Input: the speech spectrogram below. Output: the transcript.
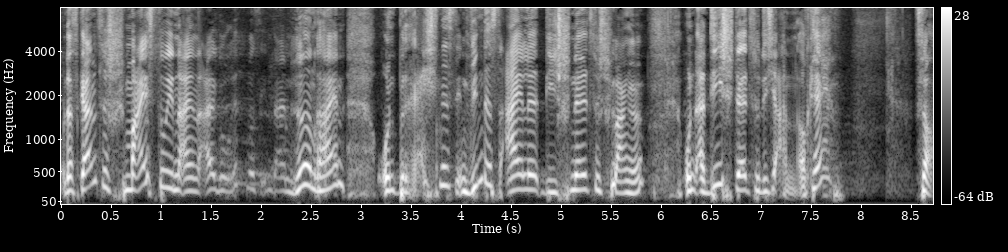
und das Ganze schmeißt du in einen Algorithmus in deinem Hirn rein und berechnest in Windeseile die schnellste Schlange und an die stellst du dich an, okay? So,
